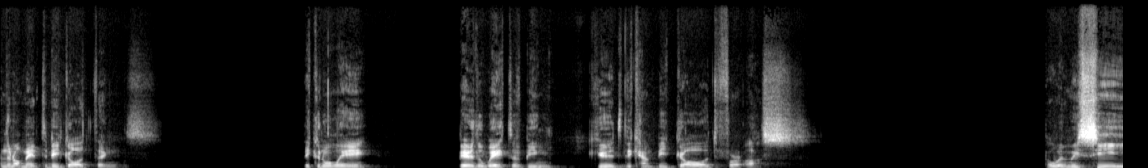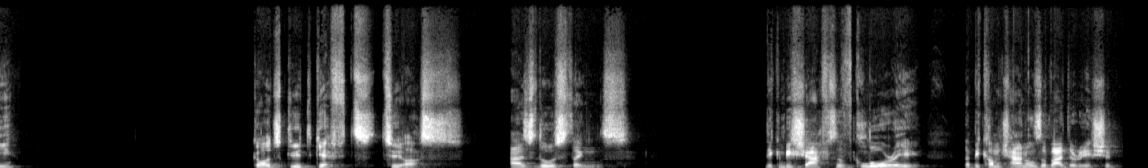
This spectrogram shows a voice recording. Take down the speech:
And they're not meant to be God things. They can only bear the weight of being good, they can't be God for us. But when we see God's good gifts to us, as those things. They can be shafts of glory that become channels of adoration.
